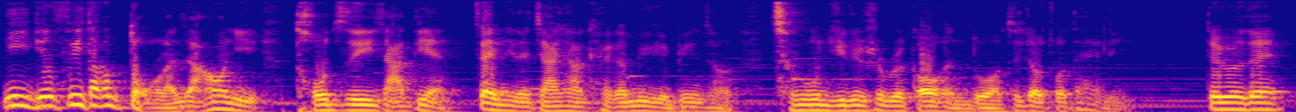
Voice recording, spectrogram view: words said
你已经非常懂了。然后你投资一家店，在你的家乡开个蜜雪冰城，成功几率是不是高很多？这叫做代理，对不对？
